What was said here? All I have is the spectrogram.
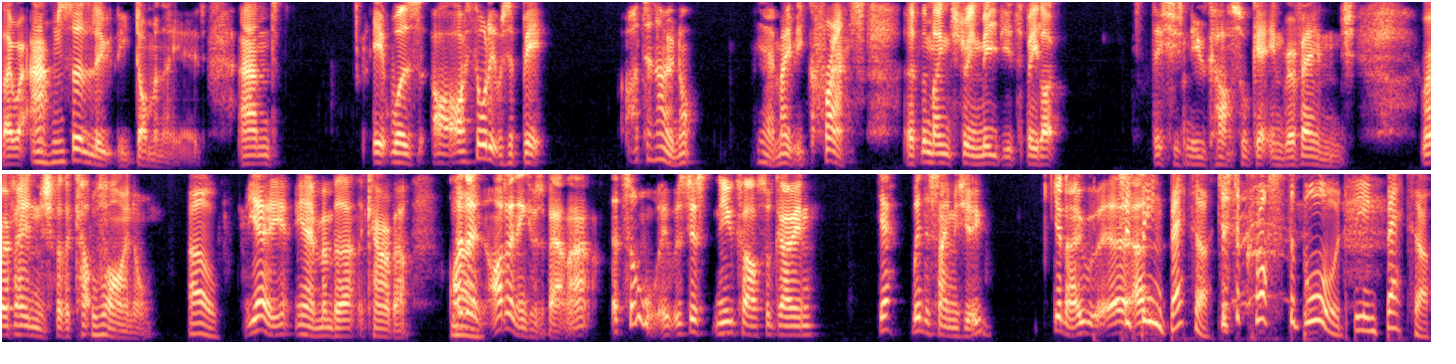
They were Mhm. absolutely dominated, and it was. I I thought it was a bit. I don't know, not yeah, maybe crass of the mainstream media to be like, "This is Newcastle getting revenge, revenge for the cup For final." Oh, Yeah, yeah, yeah. Remember that the Carabao. I don't. I don't think it was about that at all. It was just Newcastle going, "Yeah, we're the same as you." You know, uh, just and- being better, just across the board, being better.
